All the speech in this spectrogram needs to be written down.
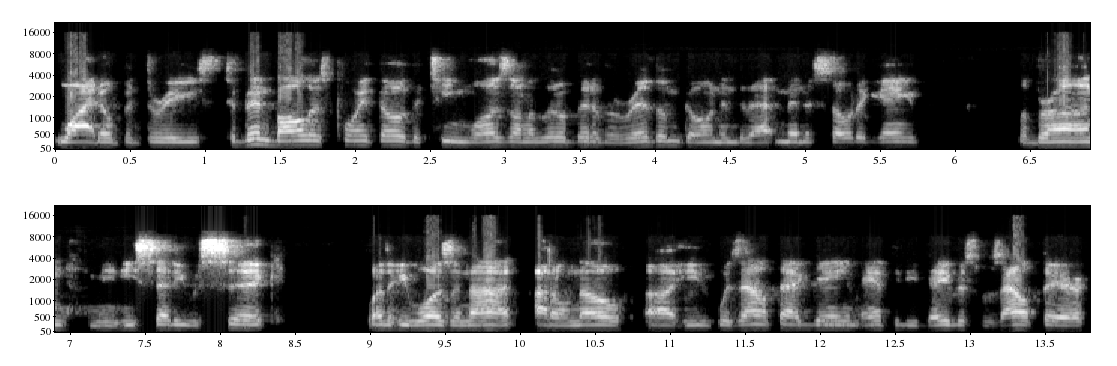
wide open threes. To Ben Baller's point, though, the team was on a little bit of a rhythm going into that Minnesota game. LeBron, I mean, he said he was sick. Whether he was or not, I don't know. Uh, he was out that game. Anthony Davis was out there.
